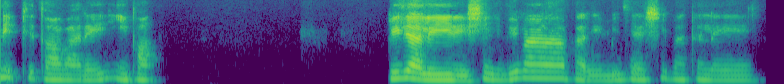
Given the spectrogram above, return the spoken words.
2ဖြစ်သွားပါတယ်ဤပါမိကြလေးတွေရှိနေပြီပါဗာဒီမိကြရှိပါတယ်လေ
